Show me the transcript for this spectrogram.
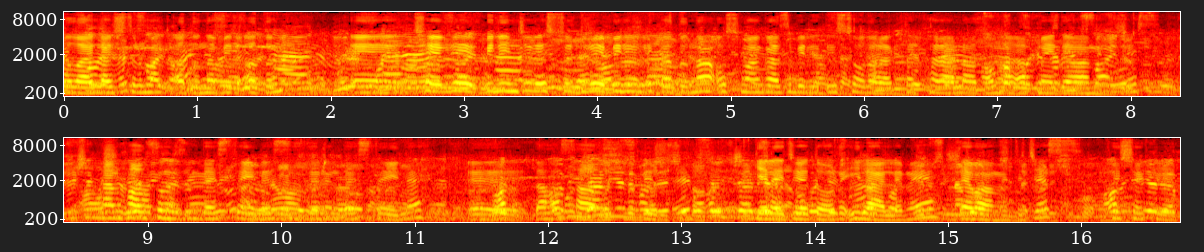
kolaylaştırmak adına bir adım. Ee, Çevre bilinci ve sürdürülebilirlik adına Osman Gazi Belediyesi olarak da kararlı adımlar atmaya devam edeceğiz. Hem halkımızın desteğiyle, sizlerin desteğiyle e, daha sağlıklı bir geleceğe doğru ilerlemeye devam edeceğiz. Teşekkür ederim.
